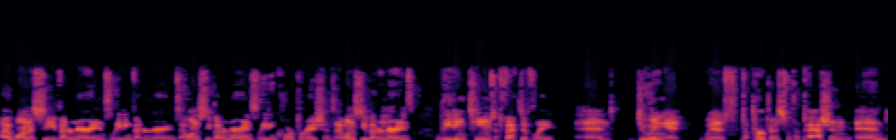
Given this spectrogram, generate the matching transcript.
I want to see veterinarians leading veterinarians. I want to see veterinarians leading corporations. I want to see veterinarians leading teams effectively and doing it with the purpose, with a passion, and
